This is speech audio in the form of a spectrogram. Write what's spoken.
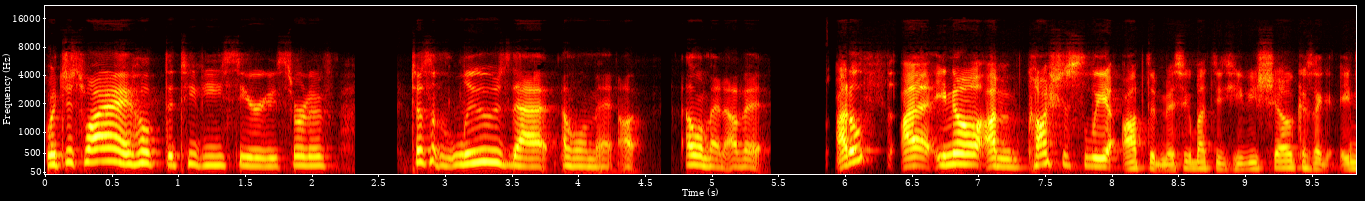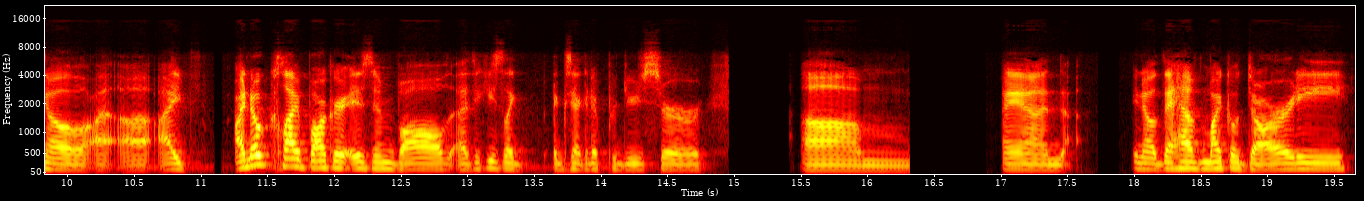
which is why I hope the TV series sort of doesn't lose that element uh, element of it. I don't. I you know I'm cautiously optimistic about the TV show because like you know I uh, I I know Clive Barker is involved. I think he's like executive producer. Um, and you know they have Michael Dougherty,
